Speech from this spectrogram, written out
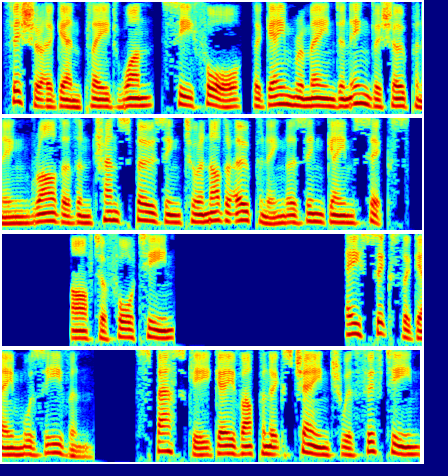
Fischer again played 1, c4, the game remained an English opening rather than transposing to another opening as in Game 6. After 14 a6 the game was even. Spassky gave up an exchange with 15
